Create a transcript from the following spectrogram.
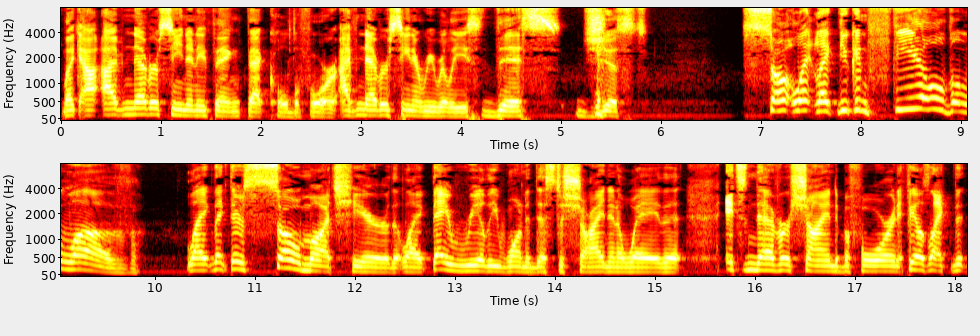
like I, I've never seen anything that cool before. I've never seen a re-release this just so like like you can feel the love. Like like there's so much here that like they really wanted this to shine in a way that it's never shined before, and it feels like that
